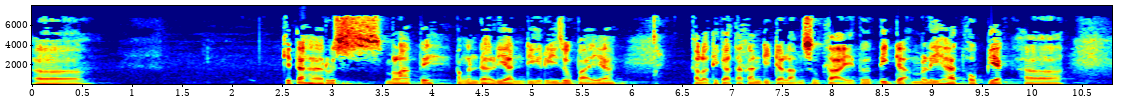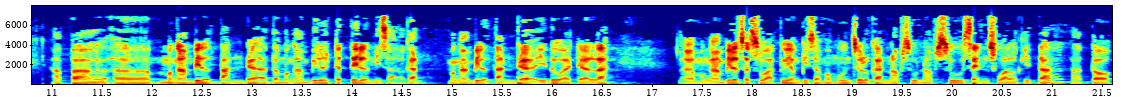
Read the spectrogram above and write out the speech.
uh, kita harus melatih pengendalian diri supaya kalau dikatakan di dalam suta itu tidak melihat objek uh, apa uh, mengambil tanda atau mengambil detil misalkan mengambil tanda itu adalah mengambil sesuatu yang bisa memunculkan nafsu-nafsu sensual kita atau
